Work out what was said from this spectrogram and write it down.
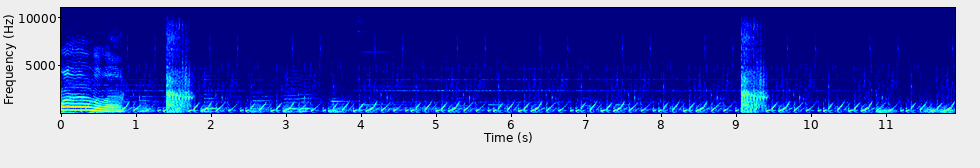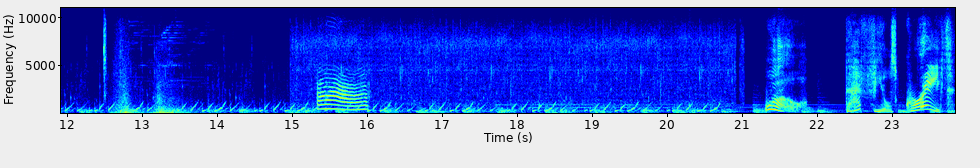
La la la. Whoa, feels great!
